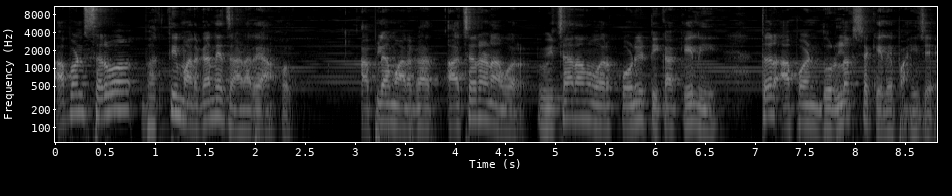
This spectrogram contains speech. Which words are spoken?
आपण सर्व भक्ती मार्गाने जाणारे आहोत. आपल्या मार्गात आचरणावर विचारांवर कोणी टीका केली तर आपण दुर्लक्ष केले पाहिजे.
